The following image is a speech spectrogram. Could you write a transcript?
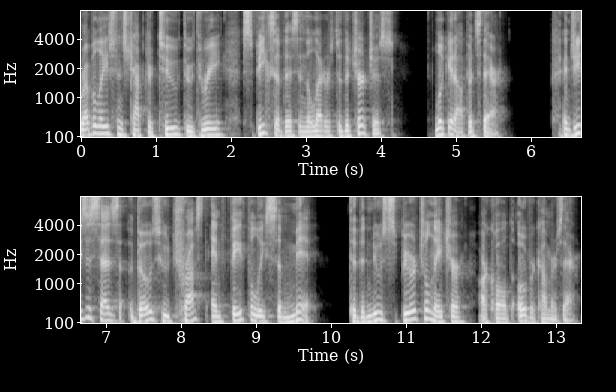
Revelations chapter 2 through 3 speaks of this in the letters to the churches. Look it up, it's there. And Jesus says those who trust and faithfully submit to the new spiritual nature are called overcomers there.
